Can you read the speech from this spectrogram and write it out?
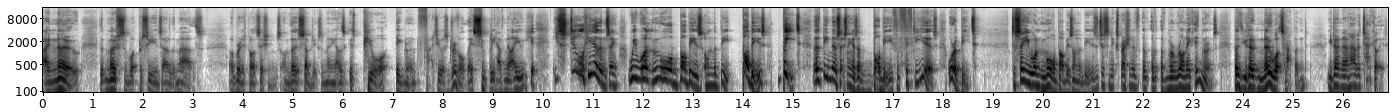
I know that most of what proceeds out of the mouths of British politicians on those subjects and many others is pure, ignorant, fatuous drivel. They simply have no idea. You, you still hear them saying, we want more bobbies on the beat. Bobbies? Beat? There's been no such thing as a bobby for 50 years, or a beat. To say you want more bobbies on the beat is just an expression of, of, of moronic ignorance. Both you don't know what's happened, you don't know how to tackle it.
